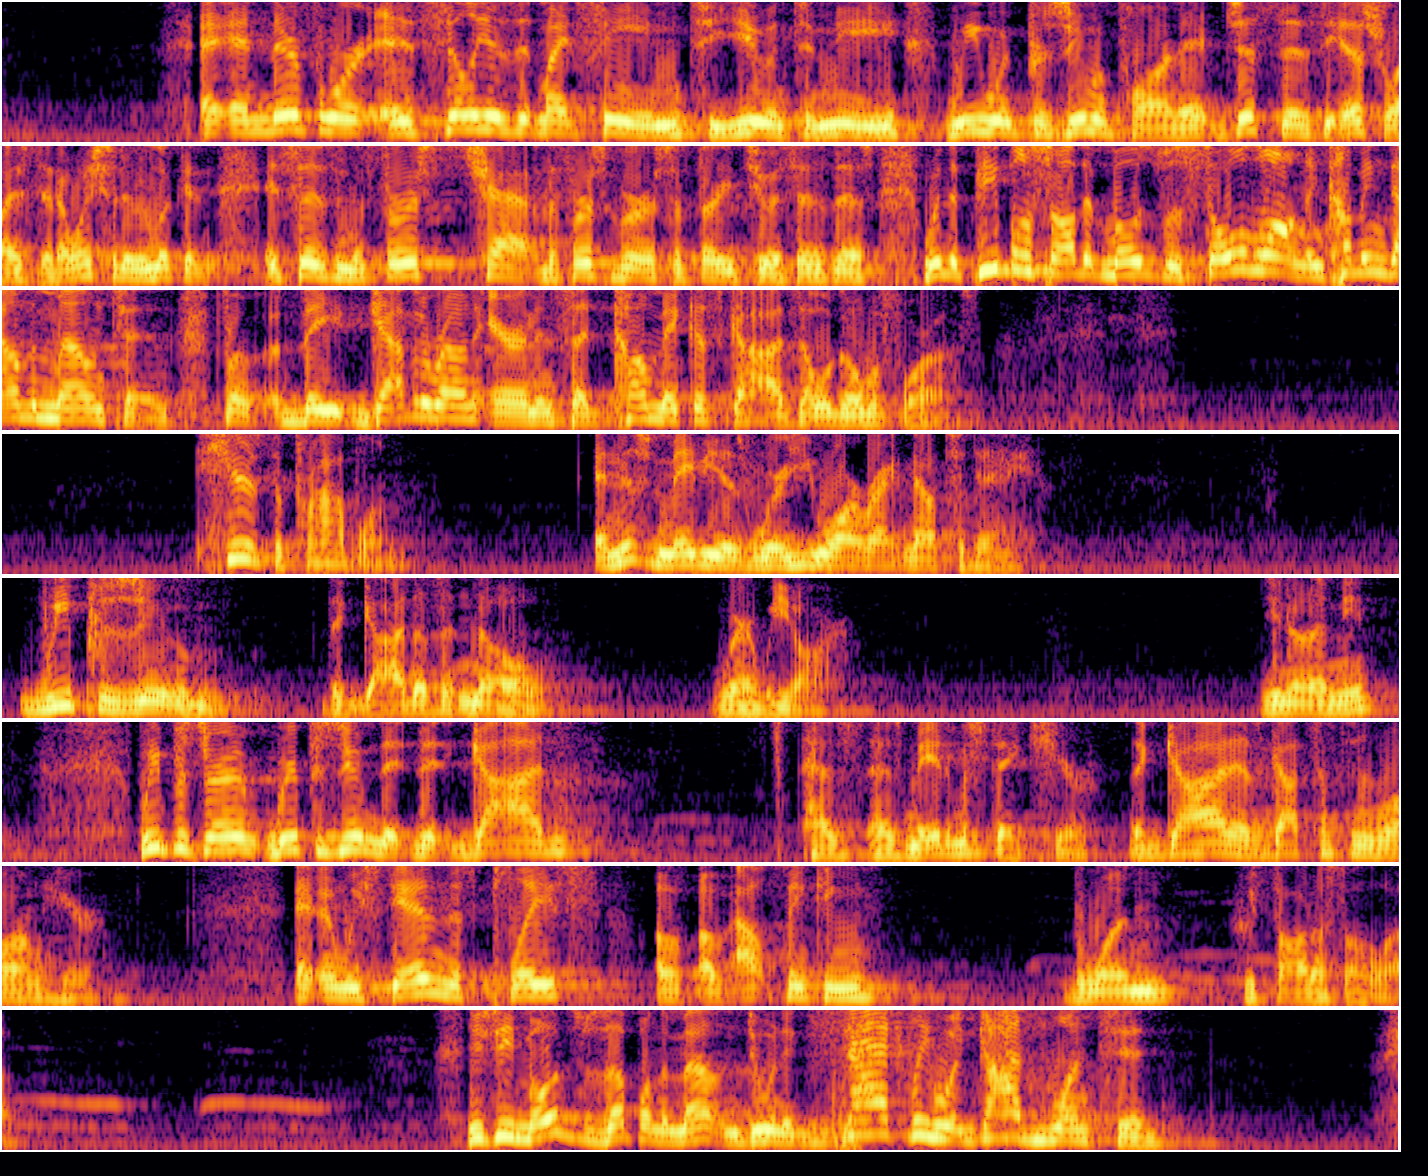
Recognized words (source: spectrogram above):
And, and, therefore, as silly as it might seem to you and to me, we would presume upon it just as the Israelites did. I want you to look at it says in the first chat, the first verse of 32, it says this When the people saw that Moses was so long in coming down the mountain, from, they gathered around Aaron and said, Come make us gods that will go before us. Here's the problem and this maybe is where you are right now today. We presume that God doesn't know where we are. You know what I mean? We presume, we presume that, that God has, has made a mistake here, that God has got something wrong here. And, and we stand in this place of, of outthinking the one who thought us all up. You see, Moses was up on the mountain doing exactly what God wanted.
